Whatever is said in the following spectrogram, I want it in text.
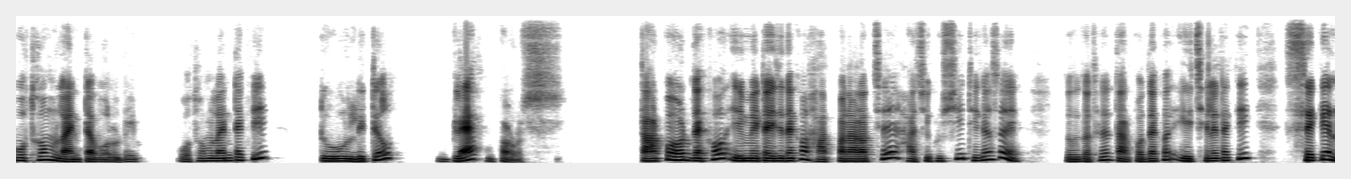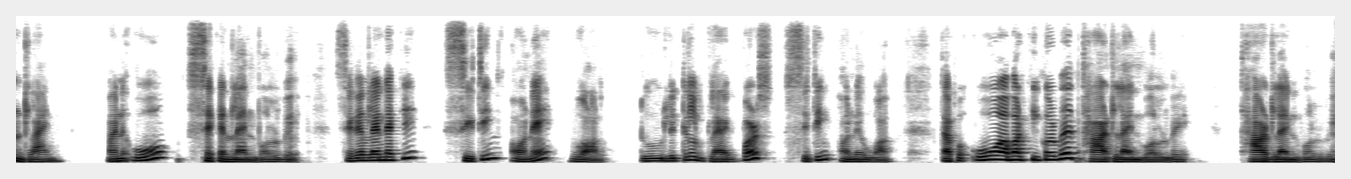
প্রথম লাইনটা বলবে। প্রথম লাইনটা কি? টু লিটল ব্ল্যাক বার্ডস তারপর দেখো, এই মেয়েটা এই যে দেখো, হাত পা নাড়াচ্ছে, হাসি খুশি, ঠিক আছে? তো ওই কথা তারপর দেখো, এই ছেলেটা কি? সেকেন্ড লাইন মানে ও সেকেন্ড লাইন বলবে। সেকেন্ড লাইনটা কি? Sitting on a wall two little black birds sitting on a wall তারপর ও আবার কি করবে? থার্ড লাইন বলবে। থার্ড লাইন বলবে।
